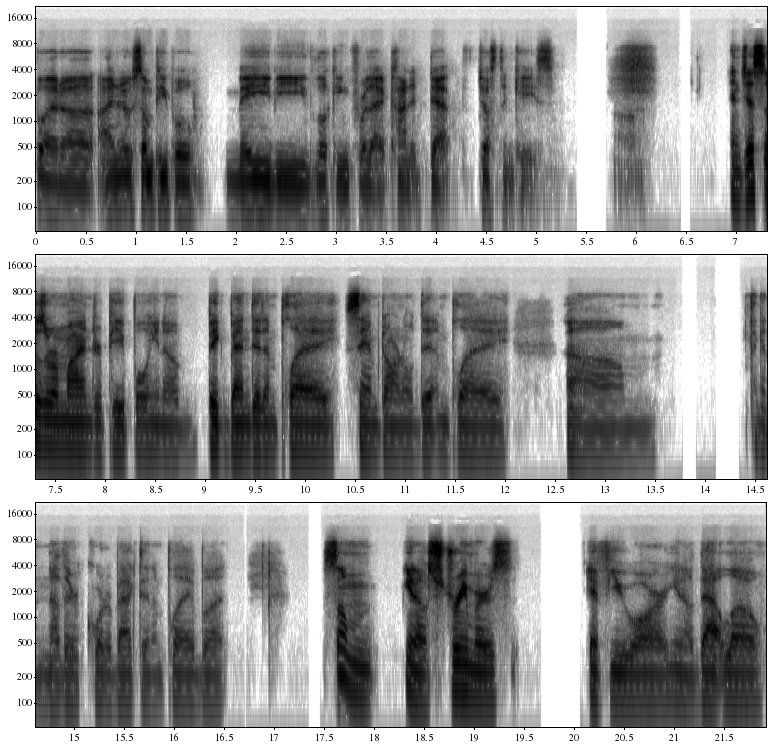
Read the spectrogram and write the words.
but uh, I know some people may be looking for that kind of depth just in case. Um, And just as a reminder, people, you know, Big Ben didn't play, Sam Darnold didn't play. Um, I think another quarterback didn't play, but some, you know, streamers, if you are, you know, that low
